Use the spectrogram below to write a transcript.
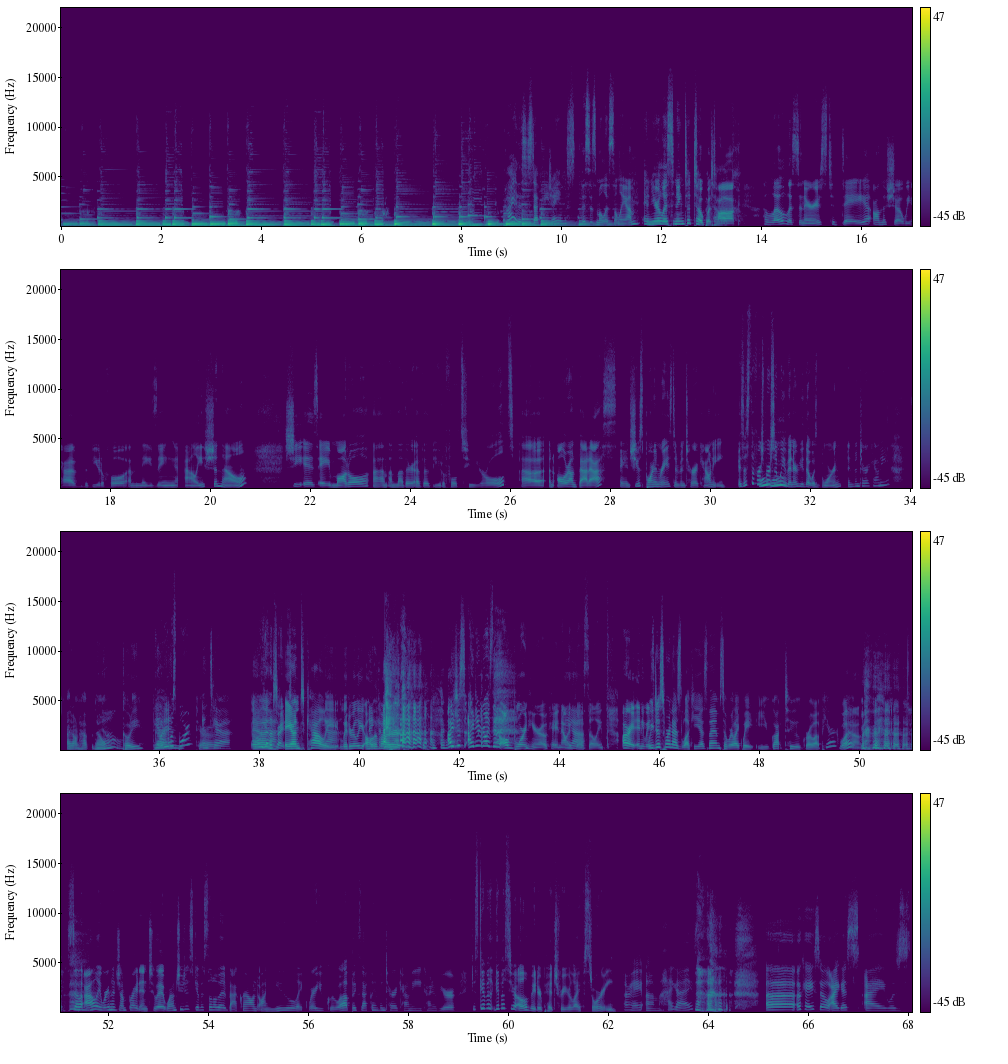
Hi, this is Stephanie James. This is Melissa Lamb, And you're listening to Topa Talk. Hello, listeners. Today on the show, we have the beautiful, amazing Allie Chanel. She is a model, um, a mother of a beautiful two year old, uh, an all around badass, and she was born and raised in Ventura County. Is this the first Woo person woo. we've interviewed that was born in Ventura County? I don't have no, No. Cody. Yeah, Cody was born? Tara, And Tara. Oh, yeah, and- that's right. And Callie. Yeah. Literally all And of our. I just I didn't realize they were all born here. Okay, now I feel silly. All right. Anyways, we just weren't as lucky as them, so we're like, wait, you got to grow up here? What? So, Allie, we're going to jump right into it. Why don't you just give us a little bit of background on you, like where you grew up exactly in Ventura County, kind of your, just give it, give us your elevator pitch for your life story. All right. Um. Hi guys. Uh. Okay. So I guess I was.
